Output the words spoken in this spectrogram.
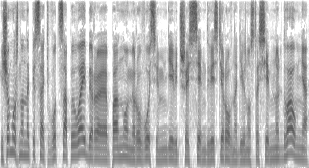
Еще можно написать в WhatsApp и Viber э, по номеру 8 967 200 ровно 9702. У меня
